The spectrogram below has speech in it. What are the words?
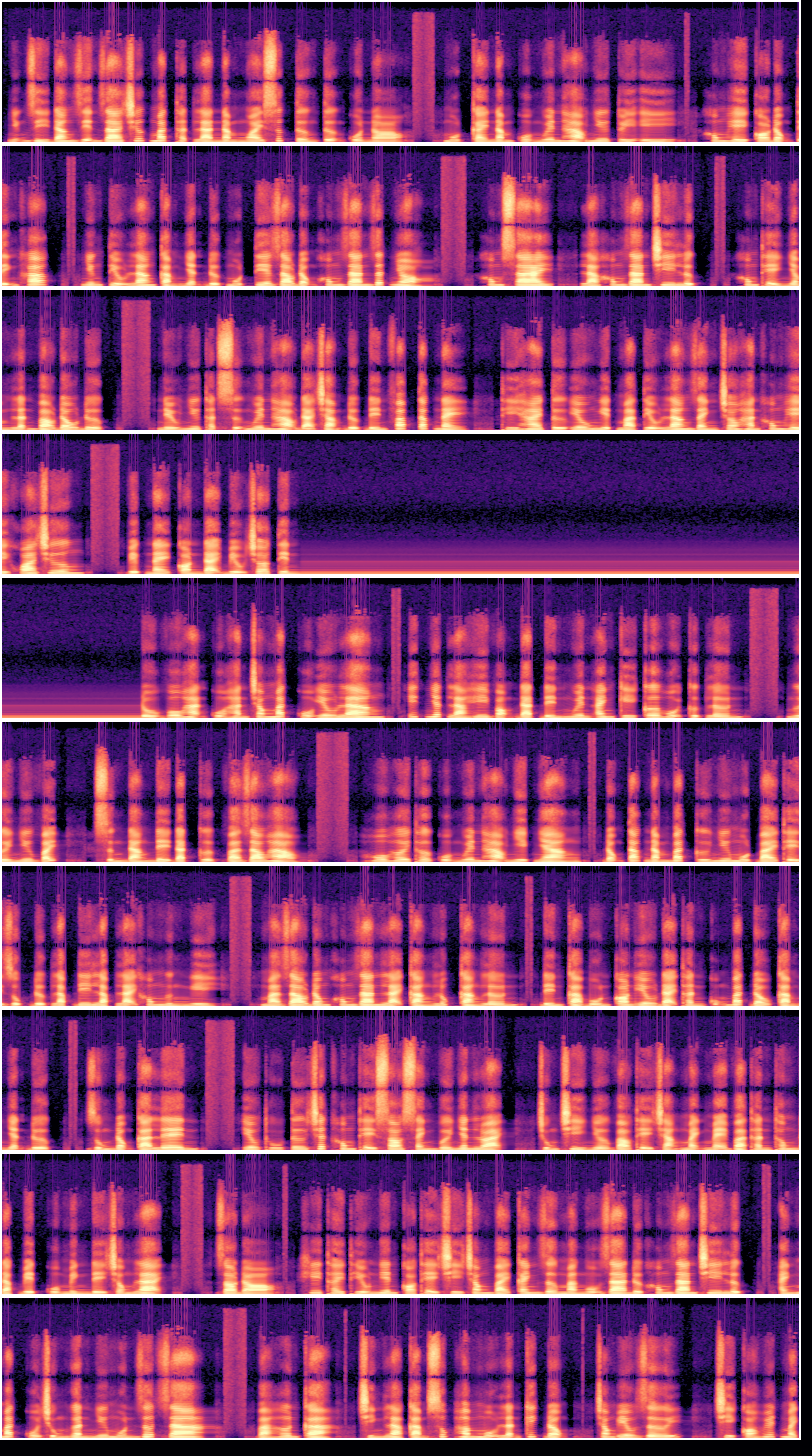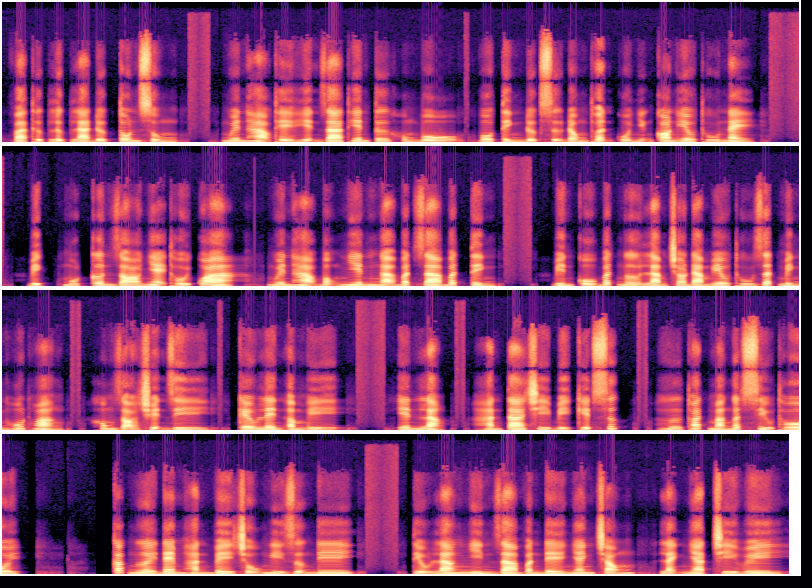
Những gì đang diễn ra trước mắt thật là nằm ngoài sức tưởng tượng của nó. Một cái nắm của Nguyên Hạo như tùy ý, không hề có động tĩnh khác, nhưng Tiểu Lang cảm nhận được một tia dao động không gian rất nhỏ. Không sai, là không gian chi lực, không thể nhầm lẫn vào đâu được. Nếu như thật sự Nguyên Hạo đã chạm được đến pháp tắc này, thì hai từ yêu nghiệt mà Tiểu Lang dành cho hắn không hề khoa trương. Việc này còn đại biểu cho tiền đồ vô hạn của hắn trong mắt của yêu lang, ít nhất là hy vọng đạt đến nguyên anh kỳ cơ hội cực lớn. Người như vậy, xứng đáng để đặt cược và giao hảo. Hô hơi thở của Nguyên Hạo nhịp nhàng, động tác nắm bắt cứ như một bài thể dục được lặp đi lặp lại không ngừng nghỉ. Mà giao đông không gian lại càng lúc càng lớn, đến cả bốn con yêu đại thần cũng bắt đầu cảm nhận được, rúng động cả lên. Yêu thú tư chất không thể so sánh với nhân loại, chúng chỉ nhờ vào thể trạng mạnh mẽ và thần thông đặc biệt của mình để chống lại. Do đó, khi thấy thiếu niên có thể chỉ trong vài canh giờ mà ngộ ra được không gian chi lực, ánh mắt của chúng gần như muốn rớt ra. Và hơn cả, chính là cảm xúc hâm mộ lẫn kích động. Trong yêu giới, chỉ có huyết mạch và thực lực là được tôn sùng. Nguyên hạo thể hiện ra thiên tư khủng bố, vô tình được sự đồng thuận của những con yêu thú này. Bịch, một cơn gió nhẹ thổi qua, Nguyên hạo bỗng nhiên ngã bật ra bất tỉnh. Biến cố bất ngờ làm cho đám yêu thú giật mình hốt hoảng, không rõ chuyện gì, kêu lên ầm ĩ. Yên lặng, hắn ta chỉ bị kiệt sức, hư thoát mà ngất xỉu thôi. Các ngươi đem hắn về chỗ nghỉ dưỡng đi. Tiểu lang nhìn ra vấn đề nhanh chóng, lạnh nhạt chỉ huy.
